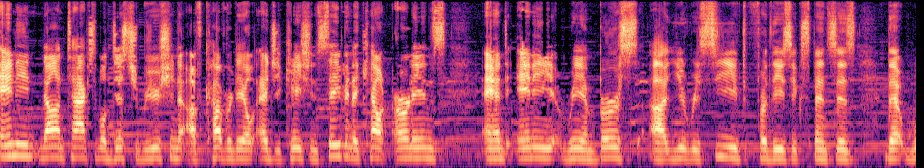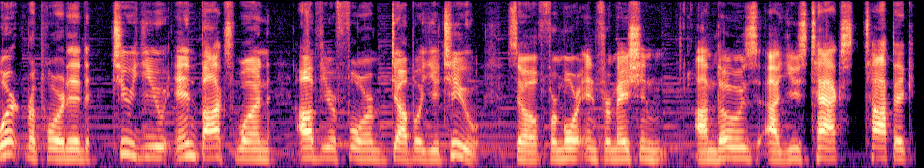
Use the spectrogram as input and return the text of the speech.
any non-taxable distribution of Coverdell Education Saving Account earnings, and any reimburse uh, you received for these expenses that weren't reported to you in box one of your Form W-2. So for more information on those, uh, use tax topic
